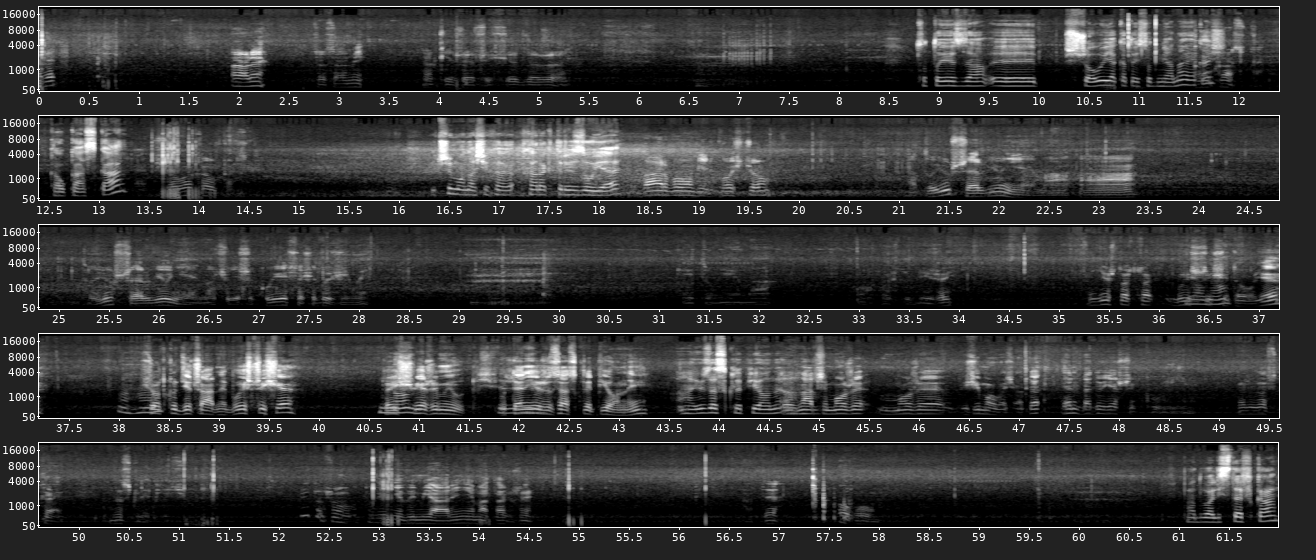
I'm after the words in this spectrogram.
ale, ale czasami takie rzeczy się zdarzają. Co to jest za y, pszczoły? Jaka to jest odmiana jakaś? Kaukaska. Kaukaska? Pszczoła kaukaska. I czym ona się cha- charakteryzuje? Barwą, wielkością. A tu już czerwiu nie ma. A. Tu już czerwiu nie ma, czyli szykuje się, się do zimy. I tu nie ma. O, chodź tu bliżej. Widzisz, to tak błyszczy No, no. się to, nie? W środku gdzie czarny błyszczy się, to jest No. świeży miód. Świeży Bo ten miód. jest zasklepiony, A, już zasklepiony. to aha. znaczy może, może zimować, a ten, ten będą jeszcze kurde, będą zasklep, zasklepiać. I to są odpowiednie wymiary, nie ma tak, że a te, o, o, Padła listewka.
